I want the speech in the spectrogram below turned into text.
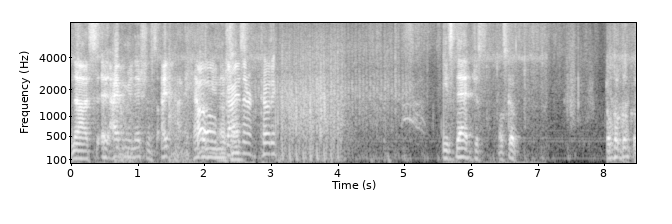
No, it's, I have munitions. I, I have Oh, munitions. guy there, Cody. He's dead. Just let's go. Go, go, go, go.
